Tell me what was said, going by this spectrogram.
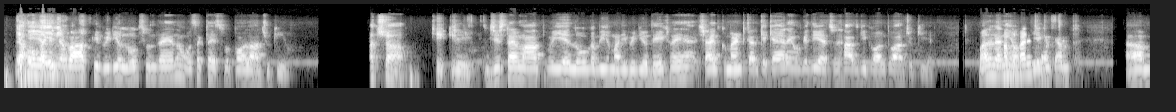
क्या होगा ये जब आपकी वीडियो लोग सुन रहे हैं ना हो सकता है इस वक्त कॉल आ चुकी हो। अच्छा ठीक जी जिस टाइम आप ये लोग अभी हमारी वीडियो देख रहे हैं शायद कमेंट करके कह रहे होंगे जी आज की कॉल तो आ चुकी है। बादल हाँ, तो ये क्योंकि हम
